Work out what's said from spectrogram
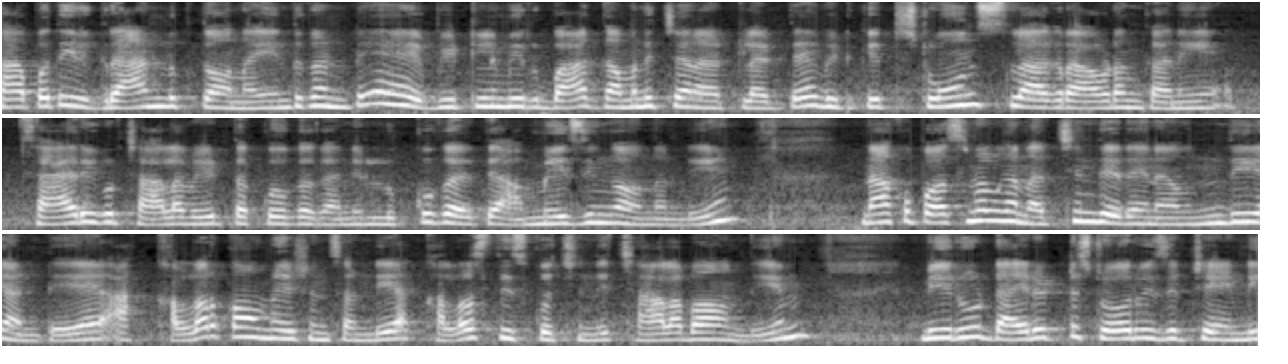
కాకపోతే ఇవి గ్రాండ్ లుక్తో ఉన్నాయి. ఎందుకంటే వీటిని మీరు బాగా గమనించినట్లయితే వీటికి స్టోన్స్ లాగా రావడం కానీ శారీ కూడా చాలా వెయిట్ తక్కువగా కానీ లుక్గా అయితే అమేజింగ్గా ఉందండి. నాకు పర్సనల్గా నచ్చింది ఏదైనా ఉంది అంటే ఆ కలర్ కాంబినేషన్స్ అండి ఆ కలర్స్ తీసుకొచ్చింది చాలా బాగుంది. మీరు డైరెక్ట్ స్టోర్ విజిట్ చేయండి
